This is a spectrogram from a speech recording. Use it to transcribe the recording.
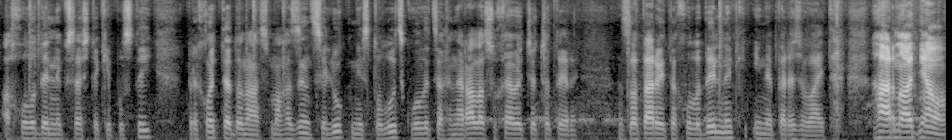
а холодильник все ж таки пустий, приходьте до нас. Магазин Селюк, місто Луцьк, вулиця Генерала Шухевича 4. Затарюйте холодильник і не переживайте. Гарного дня вам!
